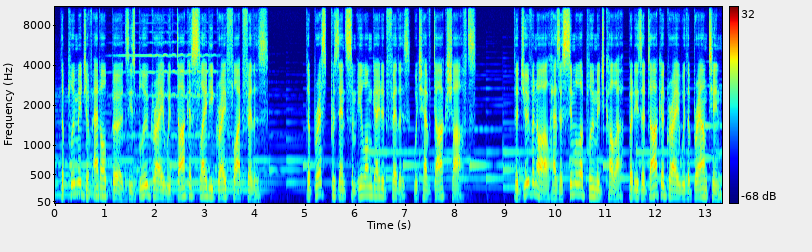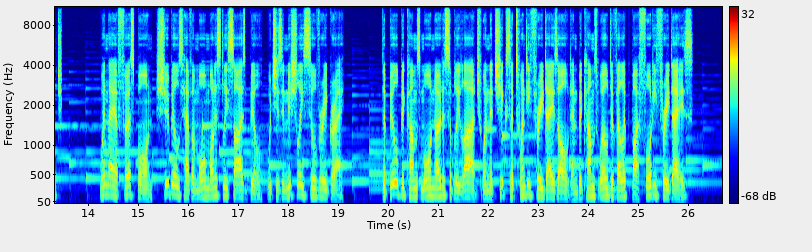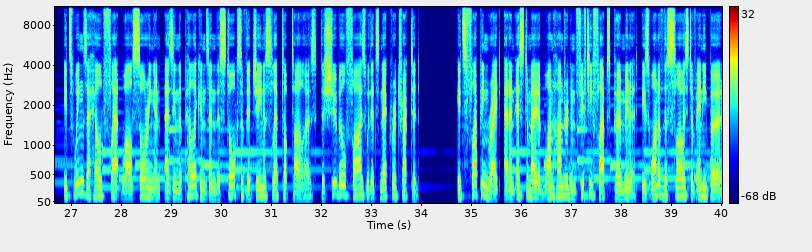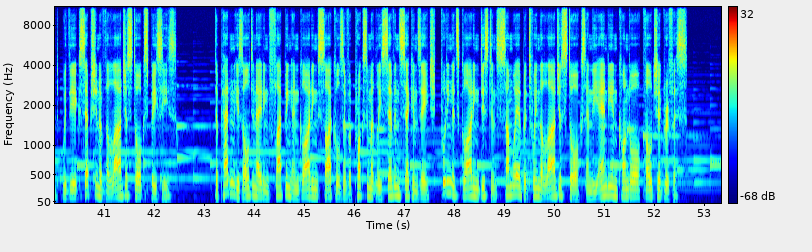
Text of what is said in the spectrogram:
The plumage of adult birds is blue-gray with darker slaty gray flight feathers. The breast presents some elongated feathers, which have dark shafts. The juvenile has a similar plumage color, but is a darker gray with a brown tinge. When they are first born, shoebills have a more modestly sized bill, which is initially silvery gray. The bill becomes more noticeably large when the chicks are 23 days old and becomes well developed by 43 days. Its wings are held flat while soaring and, as in the pelicans and the storks of the genus Leptoptilos, the shoebill flies with its neck retracted. Its flapping rate, at an estimated 150 flaps per minute, is one of the slowest of any bird, with the exception of the larger stork species. The pattern is alternating flapping and gliding cycles of approximately 7 seconds each, putting its gliding distance somewhere between the larger storks and the Andean condor, Vultur gryphus.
